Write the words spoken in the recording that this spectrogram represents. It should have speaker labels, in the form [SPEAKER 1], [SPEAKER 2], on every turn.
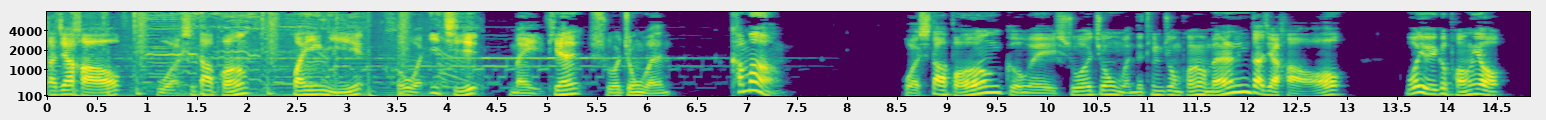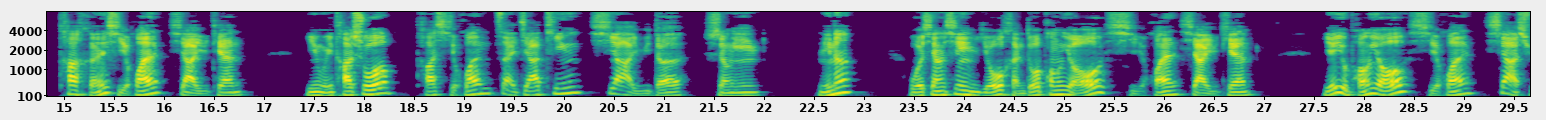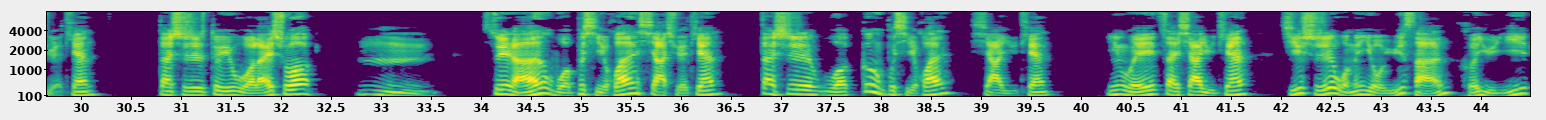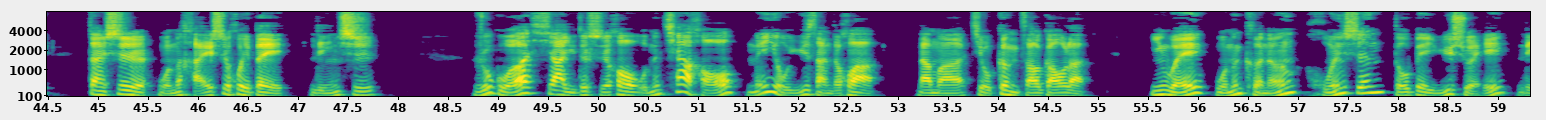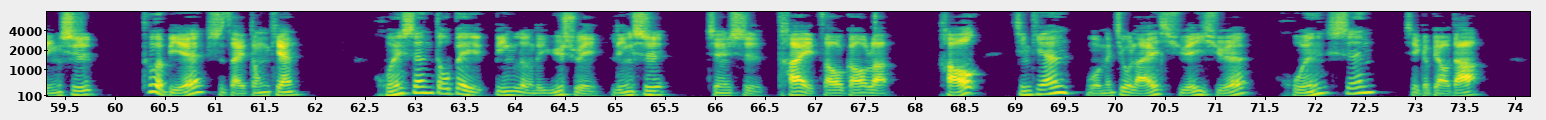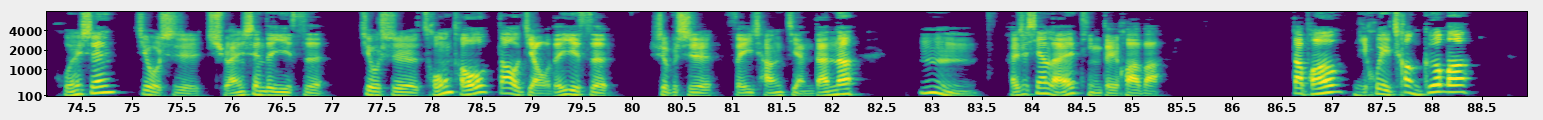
[SPEAKER 1] 大家好，我是大鹏，欢迎你和我一起每天说中文。Come on！我是大鹏，各位说中文的听众朋友们，大家好。我有一个朋友，他很喜欢下雨天，因为他说他喜欢在家听下雨的声音。你呢？我相信有很多朋友喜欢下雨天。也有朋友喜欢下雪天，但是对于我来说，嗯，虽然我不喜欢下雪天，但是我更不喜欢下雨天，因为在下雨天，即使我们有雨伞和雨衣，但是我们还是会被淋湿。如果下雨的时候我们恰好没有雨伞的话，那么就更糟糕了。因为我们可能浑身都被雨水淋湿，特别是在冬天，浑身都被冰冷的雨水淋湿，真是太糟糕了。好，今天我们就来学一学“浑身”这个表达。浑身就是全身的意思，就是从头到脚的意思，是不是非常简单呢？嗯，还是先来听对话吧。大鹏，你会唱歌吗？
